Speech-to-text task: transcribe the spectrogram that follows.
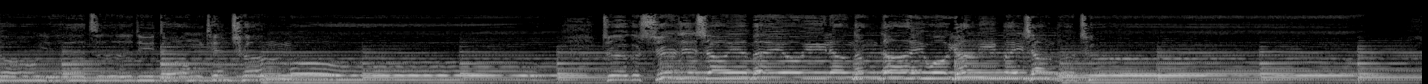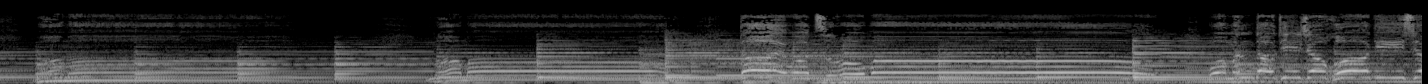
有叶子的冬天沉默。这个世界上也没有。能带我远离悲伤的车，妈妈，妈妈，带我走吧，我们到天上或地下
